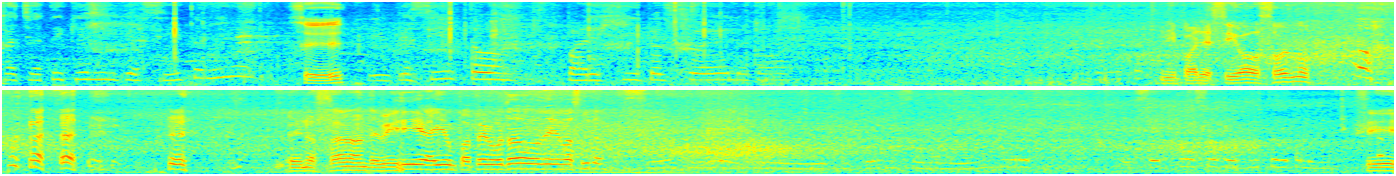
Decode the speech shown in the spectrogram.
Cachate que limpiecito, mira. Sí. Limpiecito, parejito el suelo, todo. Ni parecido a Osorno. en Osorno donde vivía hay un papel botado de basura. Sí. Sí,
